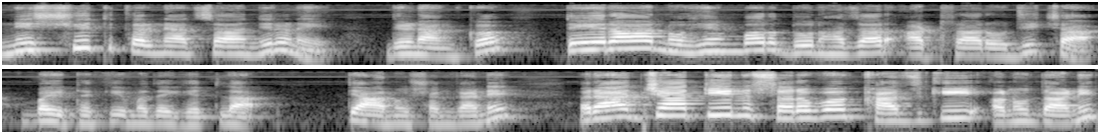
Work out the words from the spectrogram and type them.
निश्चित करण्याचा निर्णय दिनांक तेरा नोव्हेंबर दोन हजार अठरा रोजीच्या बैठकीमध्ये घेतला. त्या अनुषंगाने राज्यातील सर्व खाजगी अनुदानित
